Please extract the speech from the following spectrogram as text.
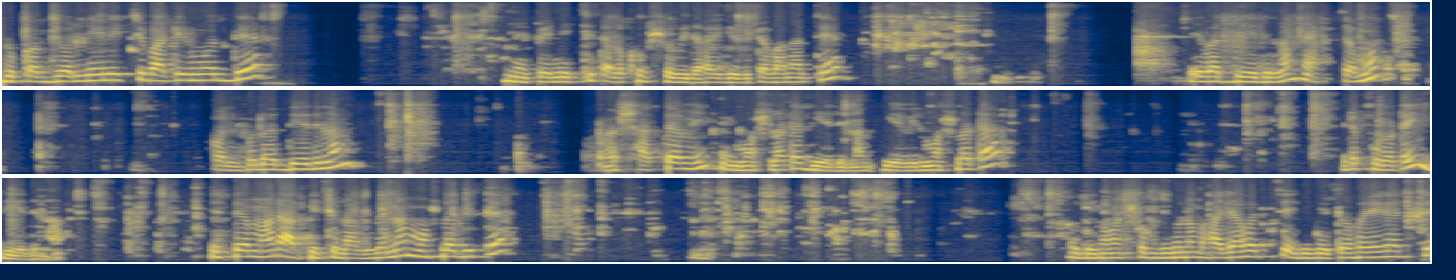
দু কাপ জল নিয়ে নিচ্ছি বাটির মধ্যে। মেপে নিচ্ছি, তাহলে খুব সুবিধা হয় গ্রেভিটা বানাতে। এবার দিয়ে দিলাম এক চামচ কর্নফ্লাওয়ার দিয়ে দিলাম। আর সাথে আমি মশলাটা দিয়ে দিলাম, গ্রেভির মশলাটা। এটা পুরোটাই দিয়ে দিলাম। এতে আমার আর কিছু লাগবে না মশলা দিতে। ওদিকে আমার সবজিগুলো ভাজা হচ্ছে, এদিকে তো হয়ে গেছে।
